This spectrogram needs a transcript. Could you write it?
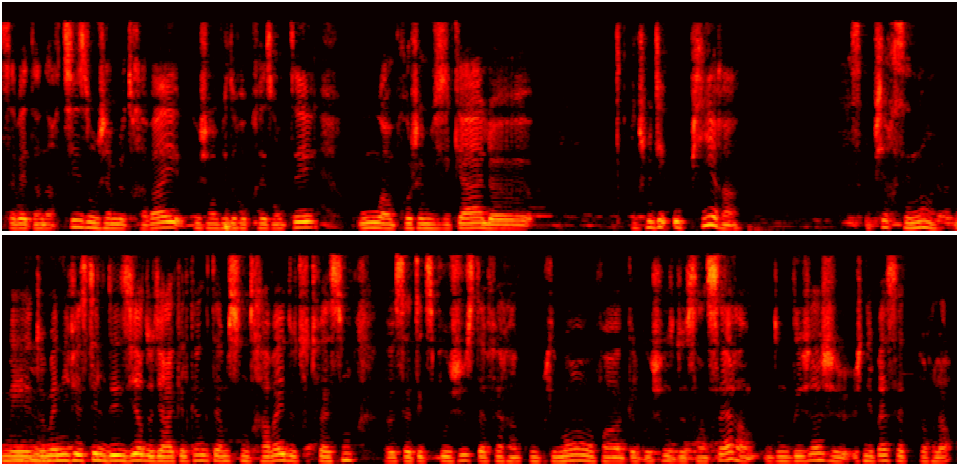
ça va être un artiste dont j'aime le travail, que j'ai envie de représenter, ou un projet musical. euh, Donc je me dis, au pire, au pire, c'est non. Mais de Mhm. manifester le désir de dire à quelqu'un que tu aimes son travail, de toute façon, euh, ça t'expose juste à faire un compliment, enfin quelque chose de sincère. Donc déjà, je, je n'ai pas cette peur-là.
